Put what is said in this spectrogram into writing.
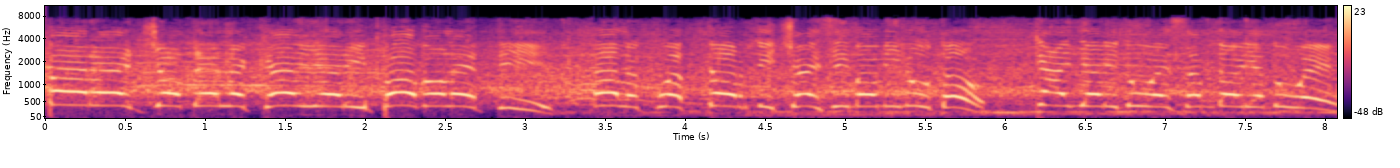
pareggio del Cagliari Pavoletti al quattordicesimo minuto. Cagliari 2 Sampdoria 2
